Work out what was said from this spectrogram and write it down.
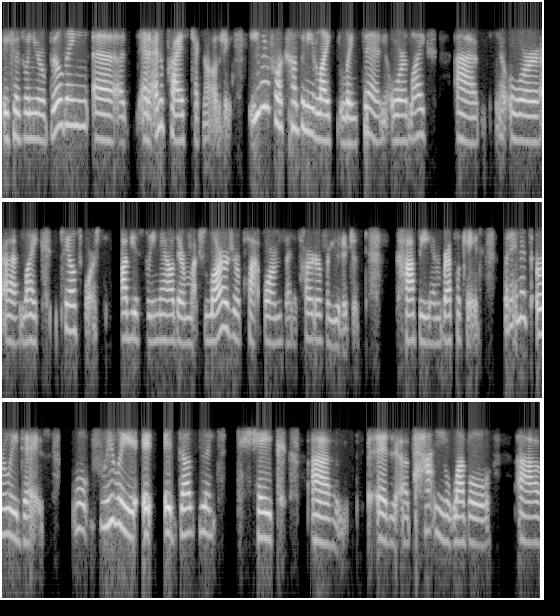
Because when you're building a, an enterprise technology, even for a company like LinkedIn or like uh, or uh, like Salesforce, obviously now they're much larger platforms and it's harder for you to just copy and replicate. But in its early days, well, really, it it doesn't take um, a, a patent level uh,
